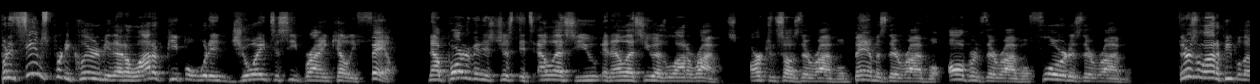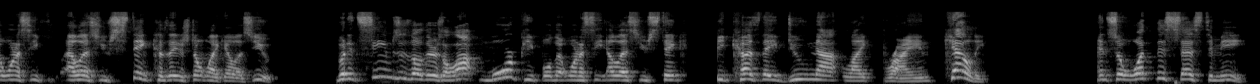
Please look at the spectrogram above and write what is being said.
but it seems pretty clear to me that a lot of people would enjoy to see Brian Kelly fail. Now, part of it is just it's LSU, and LSU has a lot of rivals. Arkansas is their rival, Bama's their rival, Auburn's their rival, Florida's their rival. There's a lot of people that want to see LSU stink because they just don't like LSU. But it seems as though there's a lot more people that want to see LSU stink because they do not like Brian Kelly. And so, what this says to me,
